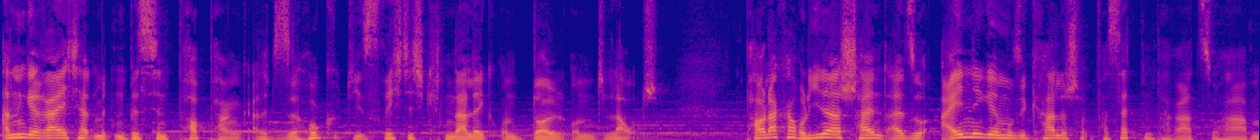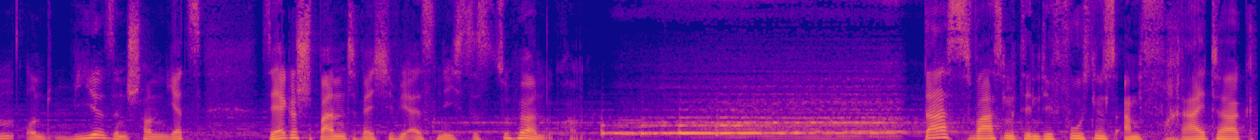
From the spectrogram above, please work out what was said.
Angereichert mit ein bisschen Pop-Punk, also diese Hook, die ist richtig knallig und doll und laut. Paula Carolina scheint also einige musikalische Facetten parat zu haben und wir sind schon jetzt sehr gespannt, welche wir als nächstes zu hören bekommen. Das war's mit den Diffus News am Freitag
